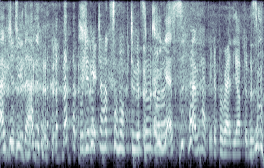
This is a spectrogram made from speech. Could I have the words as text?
I can do that. Would you like to add some optimism? yes, I'm happy to provide the optimism.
